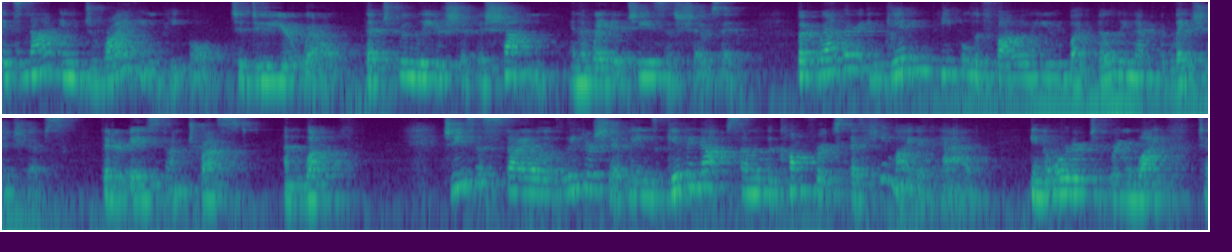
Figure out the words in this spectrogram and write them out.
it's not in driving people to do your will that true leadership is shown in the way that Jesus shows it, but rather in getting people to follow you by building up relationships that are based on trust and love. Jesus' style of leadership means giving up some of the comforts that he might have had in order to bring life to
